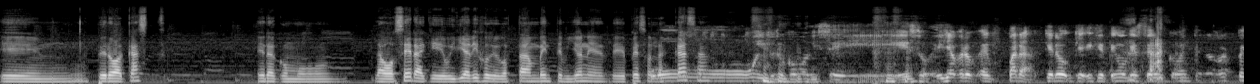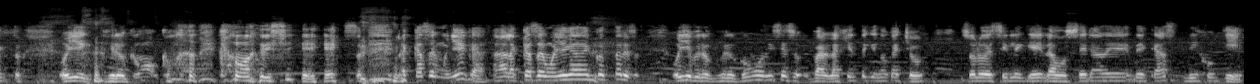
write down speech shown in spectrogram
Eh, pero a Cast era como la vocera que hoy día dijo que costaban 20 millones de pesos las casas. Uy, pero ¿cómo dice eso? Ella, pero, eh, para, quiero que, que tengo que hacer un comentario al respecto. Oye, pero ¿cómo, cómo, cómo dice eso? Las casas de muñecas. Ah, las casas de muñecas deben costar eso. Oye, pero, pero ¿cómo dice eso? Para la gente que no cachó, solo decirle que la vocera de, de CAS dijo que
